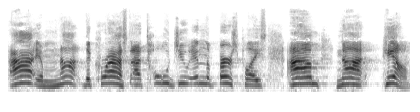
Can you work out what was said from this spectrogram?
I am not the Christ. I told you in the first place, I'm not Him.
